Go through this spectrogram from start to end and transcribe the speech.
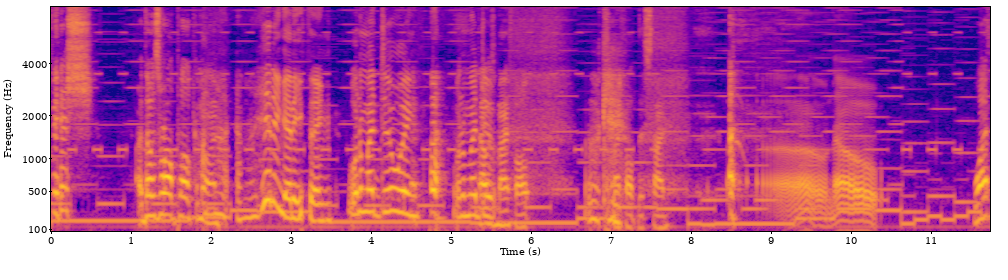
fish, uh, those are all I'm Pokemon. not, I'm not hitting anything. What am I doing? What am I doing? That was my fault. Okay. My fault this time. Oh no. What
